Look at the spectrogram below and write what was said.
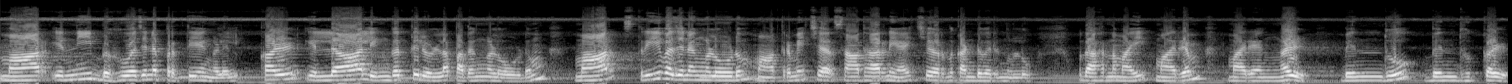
മാർ എന്നീ ബഹുവചന പ്രത്യയങ്ങളിൽ കൾ എല്ലാ ലിംഗത്തിലുള്ള പദങ്ങളോടും മാർ സ്ത്രീവചനങ്ങളോടും മാത്രമേ സാധാരണയായി ചേർന്ന് കണ്ടുവരുന്നുള്ളൂ. ഉദാഹരണമായി മരം മരങ്ങൾ ബന്ധു ബന്ധുക്കൾ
